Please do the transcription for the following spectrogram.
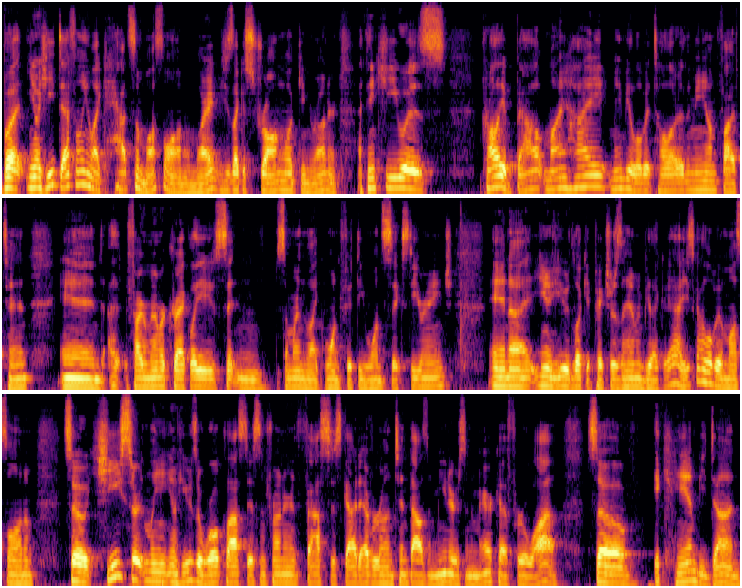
but you know he definitely like had some muscle on him right? He's like a strong looking runner. I think he was probably about my height maybe a little bit taller than me. I'm 5'10 and if i remember correctly he was sitting somewhere in like 150 160 range. And uh, you know you'd look at pictures of him and be like yeah he's got a little bit of muscle on him. So he certainly you know he was a world class distance runner the fastest guy to ever run 10000 meters in america for a while. So it can be done.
